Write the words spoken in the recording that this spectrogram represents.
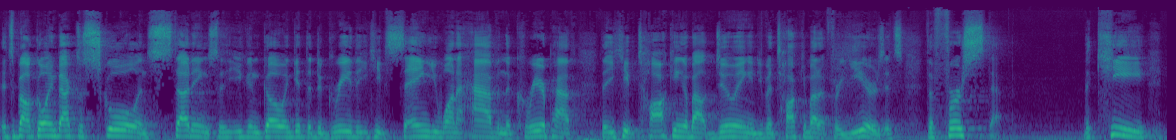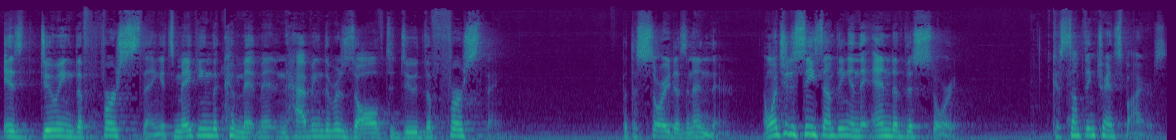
It's about going back to school and studying so that you can go and get the degree that you keep saying you want to have and the career path that you keep talking about doing and you've been talking about it for years. It's the first step. The key is doing the first thing. It's making the commitment and having the resolve to do the first thing. But the story doesn't end there. I want you to see something in the end of this story because something transpires.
